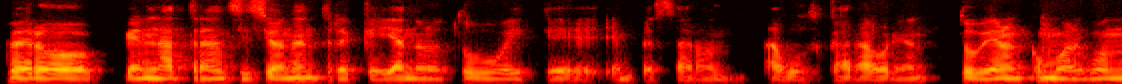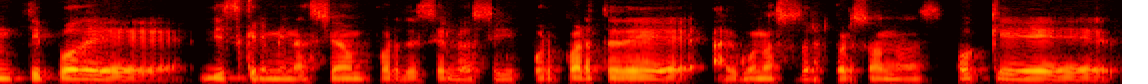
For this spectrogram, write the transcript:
pero en la transición entre que ya no lo tuvo y que empezaron a buscar a Orion, ¿tuvieron como algún tipo de discriminación, por decirlo así, por parte de algunas otras personas o que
